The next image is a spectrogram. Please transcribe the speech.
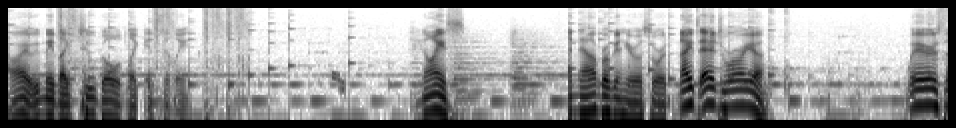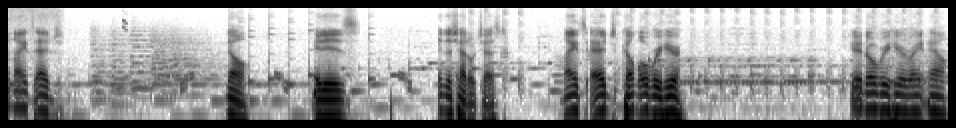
Alright, we made like two gold, like instantly. Nice. And now Broken Hero Sword. Knight's Edge, where are ya? Where's the Knight's Edge? No. It is in the Shadow Chest. Knight's Edge, come over here. Get over here right now.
